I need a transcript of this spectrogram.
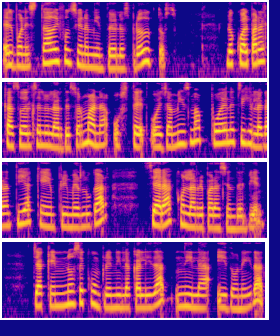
el buen estado y funcionamiento de los productos, lo cual para el caso del celular de su hermana, usted o ella misma pueden exigir la garantía que en primer lugar se hará con la reparación del bien, ya que no se cumple ni la calidad ni la idoneidad.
